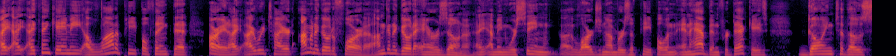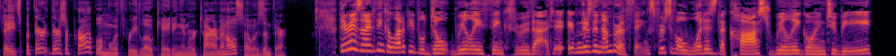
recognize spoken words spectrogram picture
I, I, I, think, Amy, a lot of people think that, all right, I, I retired. I'm going to go to Florida. I'm going to go to Arizona. I, I mean, we're seeing uh, large numbers of people, and, and have been for decades, going to those states. But there, there's a problem with relocating in retirement, also, isn't there? There is, and I think a lot of people don't really think through that. It, it, there's a number of things. First of all, what is the cost really going to be?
